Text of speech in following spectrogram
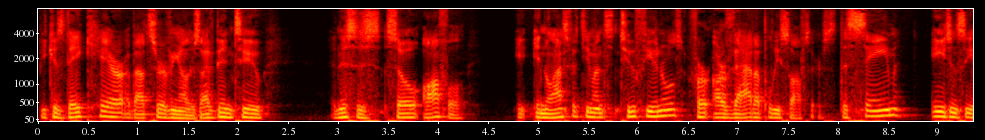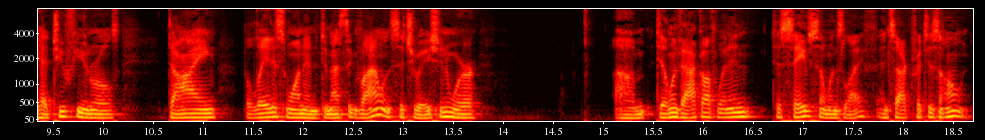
because they care about serving others. I've been to, and this is so awful, in the last 15 months, two funerals for Arvada police officers. The same agency had two funerals, dying. The latest one in a domestic violence situation where um, Dillon Vakoff went in to save someone's life and sacrificed his own.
